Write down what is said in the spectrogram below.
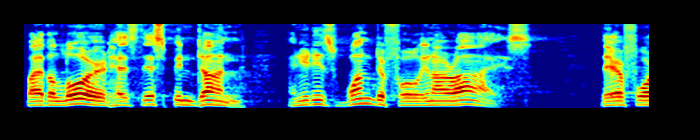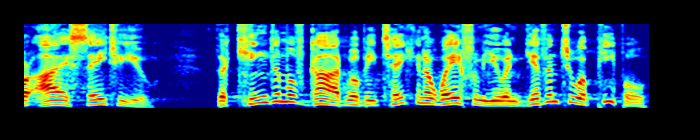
By the Lord has this been done, and it is wonderful in our eyes. Therefore I say to you, the kingdom of God will be taken away from you and given to a people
